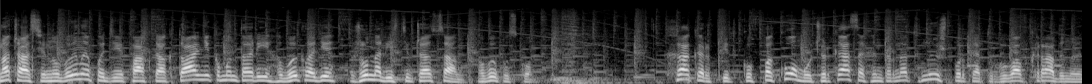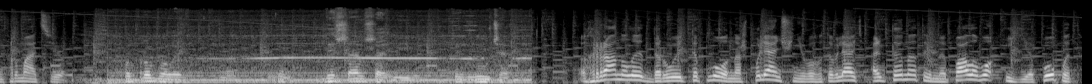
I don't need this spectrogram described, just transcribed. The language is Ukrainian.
На часі новини, події, факти, актуальні коментарі, викладі журналістів часан. Випуску. Хакер під ковпаком у Черкасах інтернет-нишпорка торгував краденою інформацією. Попробували ну, дешевше і лучше. Гранули дарують тепло. На Шполянщині виготовляють альтернативне паливо і є попит.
